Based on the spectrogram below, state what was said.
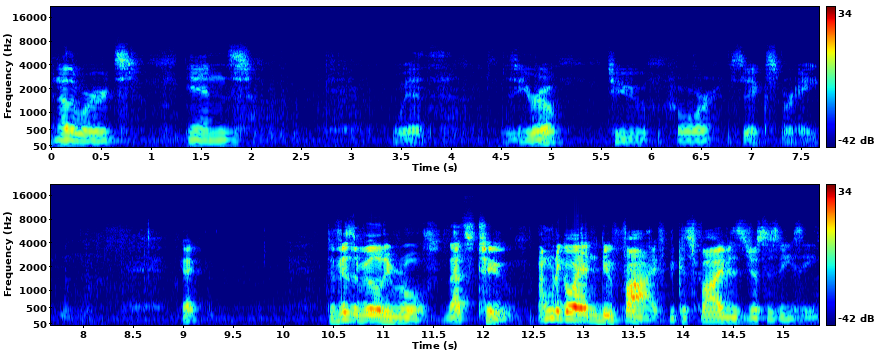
In other words, ends with 0, 2, 4, 6, or 8. Okay? Divisibility rules. That's 2. I'm going to go ahead and do 5 because 5 is just as easy.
